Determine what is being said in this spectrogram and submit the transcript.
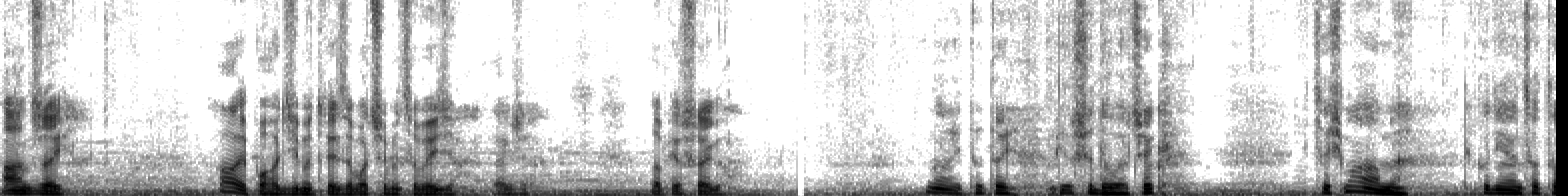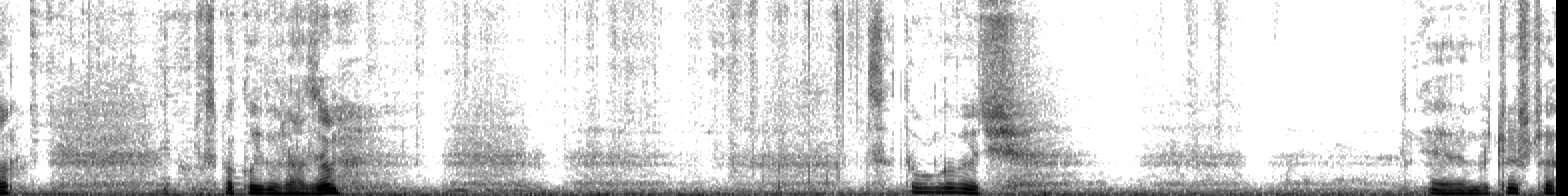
Andrzej. No i pochodzimy tutaj, zobaczymy co wyjdzie. Także do pierwszego. No i tutaj pierwszy dołeczek. Coś mamy, tylko nie wiem co to. Spakujmy razem. Co to mogło być? Nie wiem, wyczyszczę.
